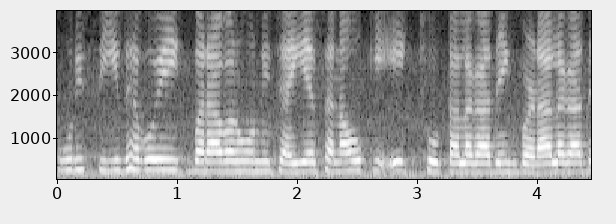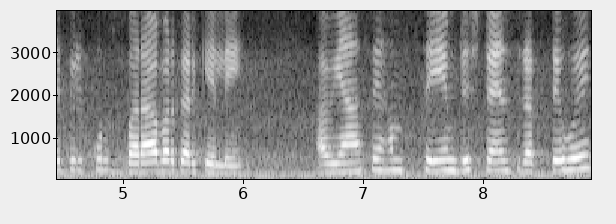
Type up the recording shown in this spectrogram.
पूरी सीध है वो एक बराबर होनी चाहिए। ऐसा ना हो कि एक छोटा लगा दें, एक बड़ा लगा दें, बिल्कुल बराबर करके लें। अब यहाँ से हम सेम डिस्टेंस रखते हुए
